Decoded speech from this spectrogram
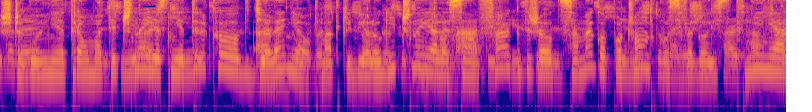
Szczególnie traumatyczne jest nie tylko oddzielenie od matki biologicznej, ale sam fakt, że od samego początku swego istnienia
